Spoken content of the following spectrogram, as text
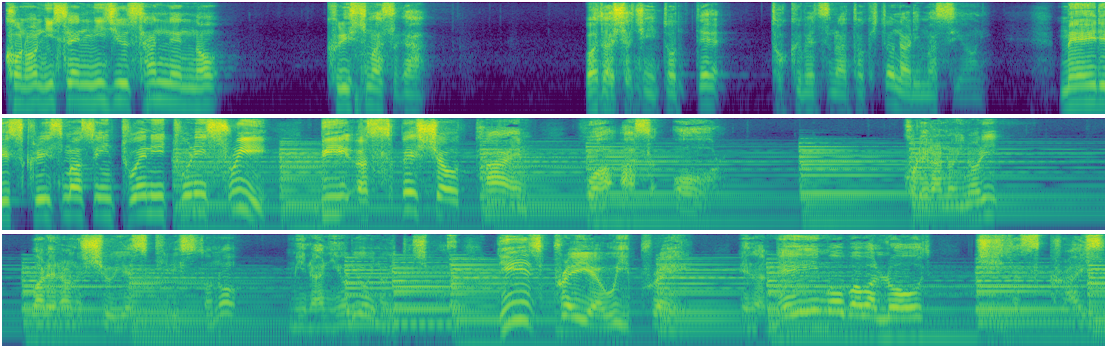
この2023年のクリスマスが私たちにとって特別な時となりますように。May this Christmas in 2023 be a special time for us all. これらの祈り我らの主イエス・キリストの皆によりお祈りいたします This prayer we pray in the name of our Lord Jesus Christ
